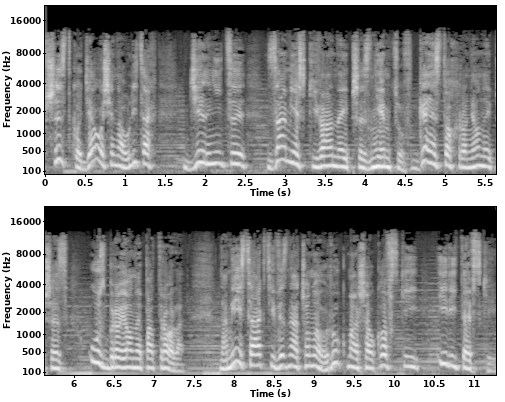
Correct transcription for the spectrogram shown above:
Wszystko działo się na ulicach dzielnicy zamieszkiwanej przez Niemców, gęsto chronionej przez uzbrojone patrole. Na miejsce akcji wyznaczono róg marszałkowskiej i litewskiej.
